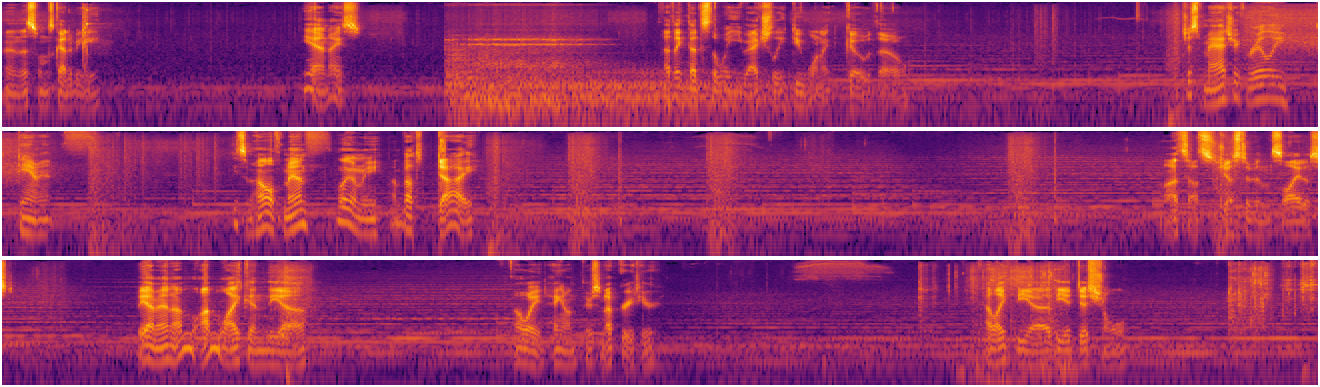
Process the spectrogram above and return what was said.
And this one's gotta be... Yeah, nice. I think that's the way you actually do want to go, though. Just magic, really? Damn it. Need some health, man. Look at me. I'm about to die. That's not suggestive in the slightest. But yeah, man, I'm I'm liking the. Uh... Oh wait, hang on. There's an upgrade here. I like the uh, the additional.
